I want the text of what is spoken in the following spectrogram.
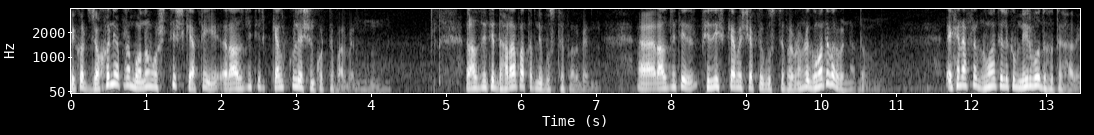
বিকজ যখনই আপনার মনোমস্তিষ্কে আপনি রাজনীতির ক্যালকুলেশন করতে পারবেন, রাজনীতির ধারাপাত আপনি বুঝতে পারবেন রাজনীতির ফিজিক্স কেমিস্ট্রি আপনি বুঝতে পারবেন। আপনি ঘুমাতে পারবেন না তো। এখানে আপনার ঘুমাতে হলে খুব নির্বোধ হতে হবে,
